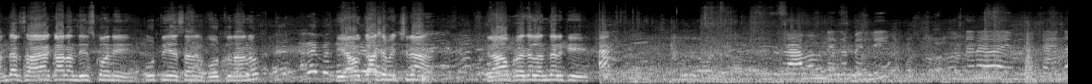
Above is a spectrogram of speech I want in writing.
అందరి సహకారం తీసుకొని పూర్తి చేస్తానని కోరుతున్నాను. ఈ అవకాశం ఇచ్చిన గ్రామ ప్రజలందరికీ గ్రామం నెర్రపల్లి నూతన ఎన్నికైన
